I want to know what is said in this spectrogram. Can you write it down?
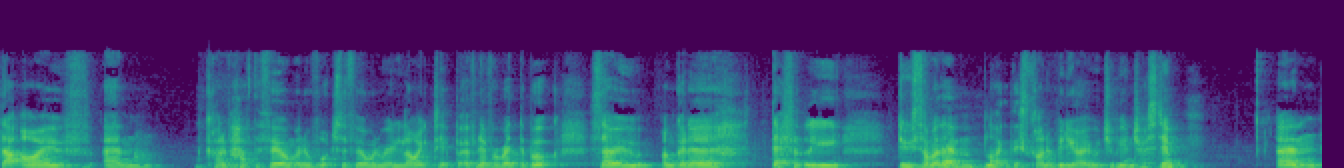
that I've um, kind of have the film and have watched the film and really liked it, but I've never read the book. So I'm to definitely do some of them like this kind of video, which will be interesting. Um,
